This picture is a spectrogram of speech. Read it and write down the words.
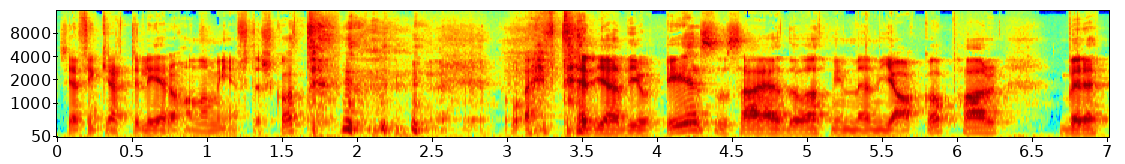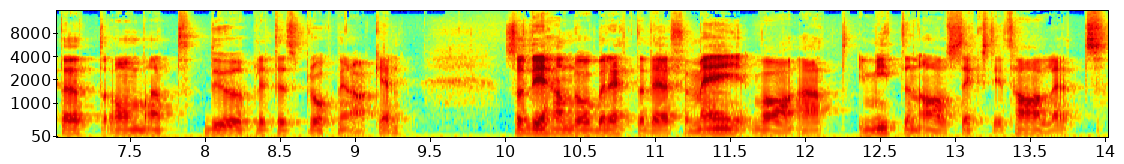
Så jag fick gratulera honom i efterskott. och efter jag hade gjort det så sa jag då att min vän Jakob har berättat om att du har upplevt ett språkmirakel. Så det han då berättade för mig var att i mitten av 60-talet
